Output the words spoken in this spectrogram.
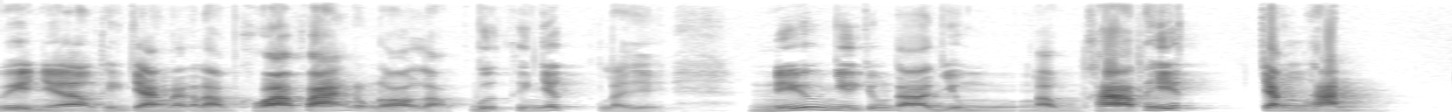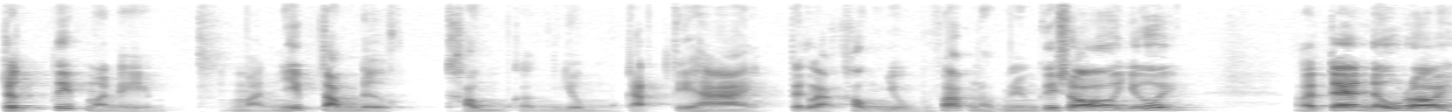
quý vị nhớ không? Thiền trang đã làm khoa phán trong đó là bước thứ nhất là gì? Nếu như chúng ta dùng lòng tha thiết, chân thành, trực tiếp mà niệm, mà nhiếp tâm được, không cần dùng cách thứ hai. Tức là không dùng phương pháp nộp niệm ký số ở dưới. Ở trên đủ rồi.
